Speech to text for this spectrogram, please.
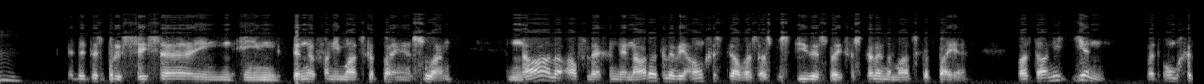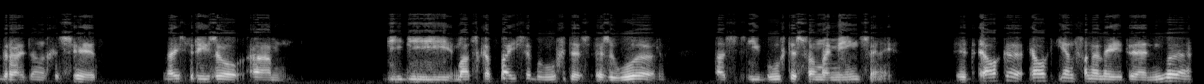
Mm. Dit is prosesse en en dinge van die maatskappy en so aan. Na hulle aflegging en nadat hulle weer aangestel was as bestuurders by verskillende maatskappye, was daar nie een wat omgedraai het en gesê het luister hierso, ehm um, die die maatskappy se behoeftes is hoër as die behoeftes van my mense nie. Dit elke elkeen van hulle het 'n nuwe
